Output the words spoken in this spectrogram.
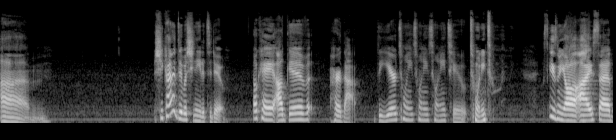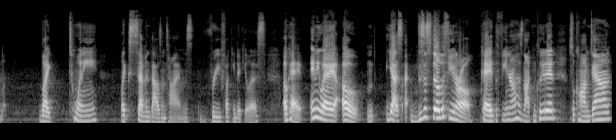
um, she kind of did what she needed to do. Okay, I'll give her that. The year 2020, 22, 2020. Excuse me, y'all. I said like 20 like 7,000 times. Re fucking ridiculous. Okay. Anyway, oh, yes, this is still the funeral. Okay. The funeral has not concluded. So calm down.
